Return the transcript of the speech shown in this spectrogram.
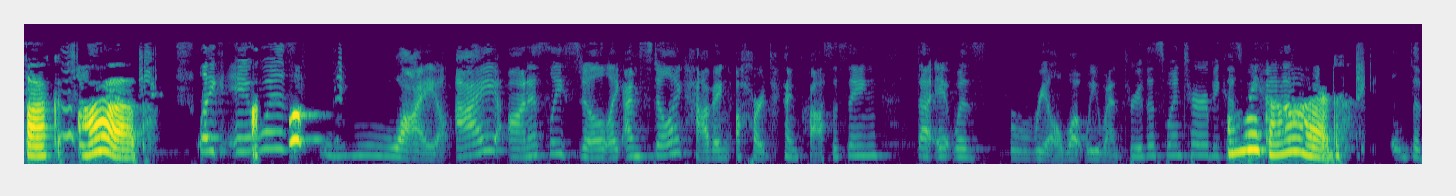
fuck up like it was wild. I honestly still like I'm still like having a hard time processing that it was real what we went through this winter because Oh my we had God. like the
